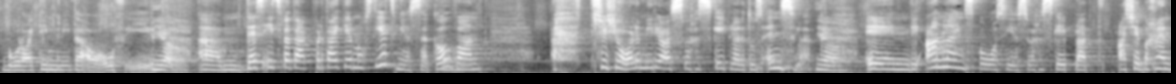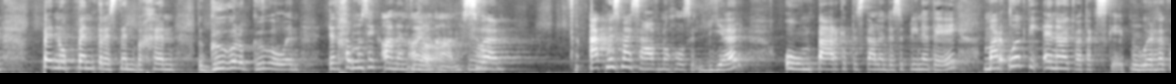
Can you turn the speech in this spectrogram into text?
word daai 10 minute 'n halfuur. Ja. Ehm um, dis iets wat ek partykeer nog steeds mee sukkel mm. want sosiale media is so geskep dat dit ons insluk. Ja. En die aanlyn spasie is so geskep dat as jy begin pin op Pinterest en begin Google op Google en dit gaan ons net aan en aan Ja, en aan. So ja. ek moes myself nogals leer om perke te stel en dissipline te hê, maar ook die inhoud wat ek skep. Behoort ek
